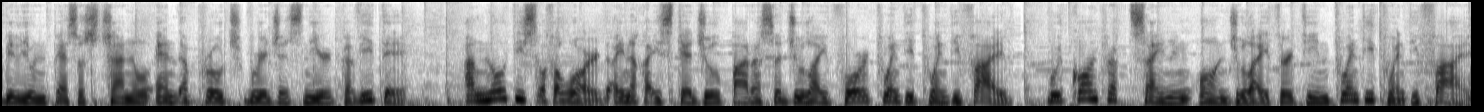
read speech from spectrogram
billion pesos channel and approach bridges near Cavite, ang notice of award ay naka-schedule para sa July 4, 2025, with contract signing on July 13, 2025.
